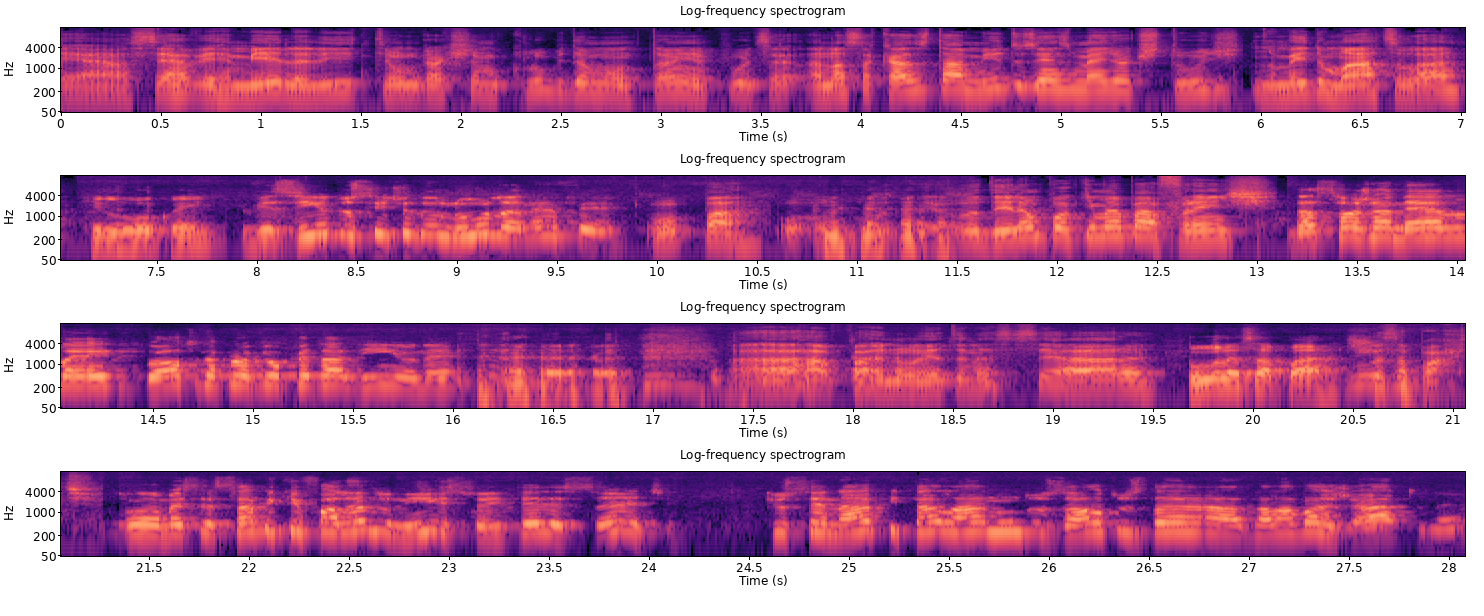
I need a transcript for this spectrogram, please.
é a Serra Vermelha ali, tem um lugar que chama Clube da Montanha. Putz, a nossa casa tá a 1.200 metros de altitude, no meio do mato lá. Que louco, hein? Vizinho do sítio do Lula, né, Fê? Opa, o, o, o dele é um pouquinho mais pra frente. Da sua janela aí do alto dá pra ver o pedalinho, né? ah, rapaz, não entra nessa seara. Pula essa parte. Pula essa parte. Pô, mas você sabe que falando nisso, é interessante que o Senap tá lá num dos altos da, da Lava Jato, né?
